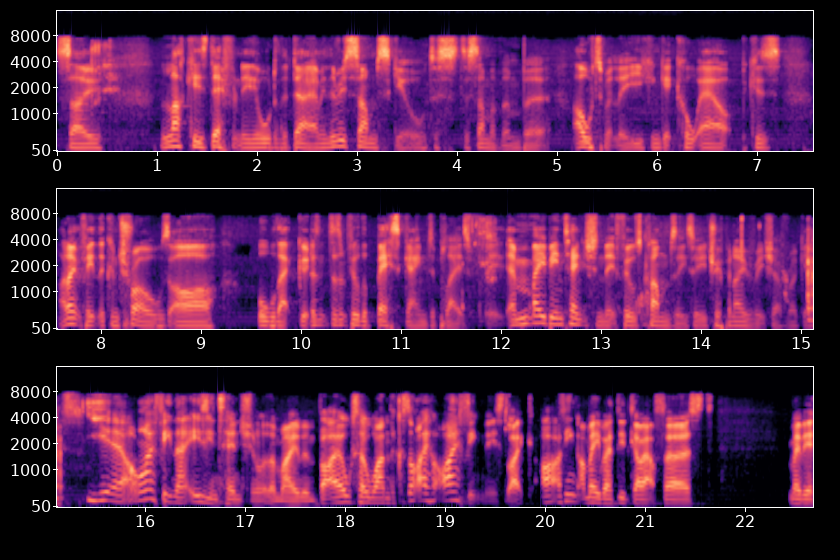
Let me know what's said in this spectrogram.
So luck is definitely the order of the day. I mean, there is some skill to to some of them, but ultimately you can get caught out because I don't think the controls are all that good. Doesn't doesn't feel the best game to play. It's, and maybe intentionally it feels clumsy, so you're tripping over each other. I guess. Yeah, I think that is intentional at the moment, but I also wonder because I I think this like I I think maybe I did go out first, maybe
